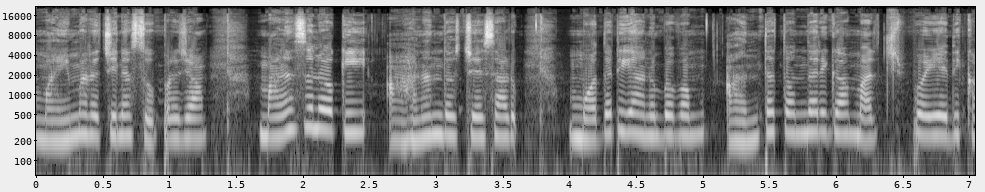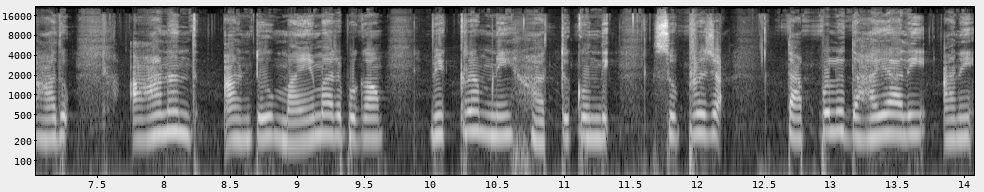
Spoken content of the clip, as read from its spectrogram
మైమరచిన సుప్రజ మనసులోకి ఆనందొచ్చేశాడు. మొదటి అనుభవం అంత తొందరగా మర్చిపోయేది కాదు. ఆనంద్ అంటూ మైమరపుగా విక్రమ్ని హత్తుకుంది. సుప్రజ తప్పులు దాయాలి అని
